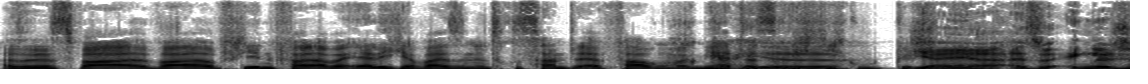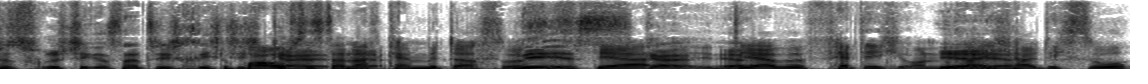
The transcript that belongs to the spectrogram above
Also das war, war auf jeden Fall aber ehrlicherweise eine interessante Erfahrung, weil mir hat das Geil. richtig gut geschmeckt. Ja, ja, also englisches Frühstück ist natürlich richtig Du brauchst geil. es danach ja. kein Mittag. So. Nee, es ist der, geil, ja. derbe, fettig und Ja, reichhaltig so,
